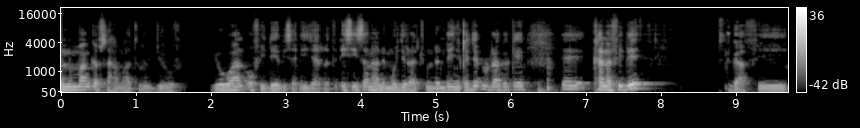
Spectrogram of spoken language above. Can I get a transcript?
onnummaan qabsa hamaa turuu jiruuf yoo waan ofii deebisanii ijaarrate. Dhisii sanaan immoo jiraachuu hin dandeenye kan jedhu irraa ka'een kana fidee gaaffii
